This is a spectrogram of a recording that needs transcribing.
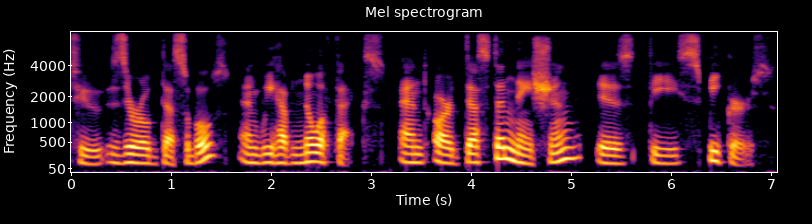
to zero decibels and we have no effects. And our destination is the speakers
